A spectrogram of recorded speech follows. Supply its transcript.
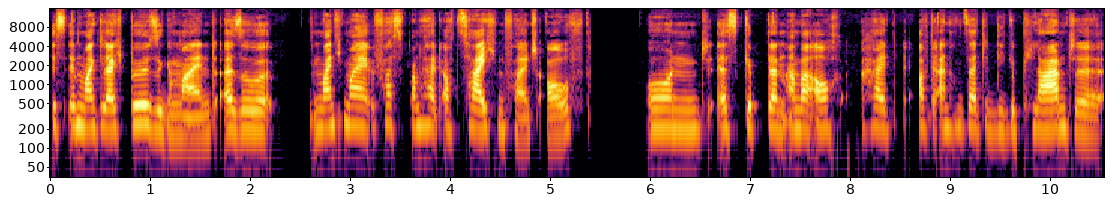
ist immer gleich böse gemeint. Also manchmal fasst man halt auch Zeichen falsch auf. Und es gibt dann aber auch halt auf der anderen Seite die geplante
